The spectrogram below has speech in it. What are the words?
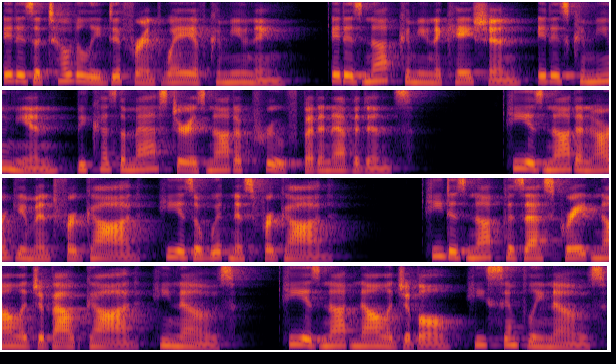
It is a totally different way of communing. It is not communication, it is communion, because the Master is not a proof but an evidence. He is not an argument for God, he is a witness for God. He does not possess great knowledge about God, he knows. He is not knowledgeable, he simply knows.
